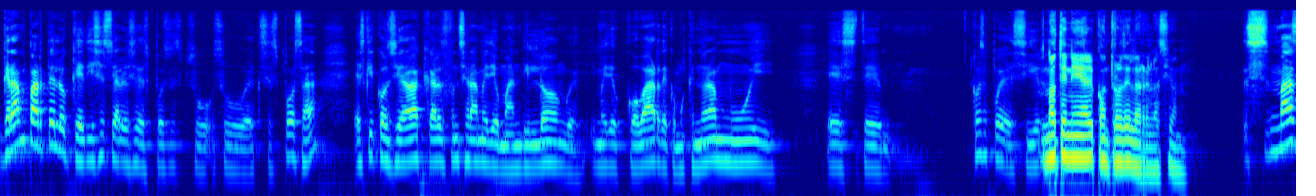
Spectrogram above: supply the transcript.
gran parte de lo que dice, ya lo dice después su, su ex esposa, es que consideraba que Carlos Fuentes era medio mandilón, güey, y medio cobarde, como que no era muy, este, ¿cómo se puede decir? No tenía el control de la relación. Más,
